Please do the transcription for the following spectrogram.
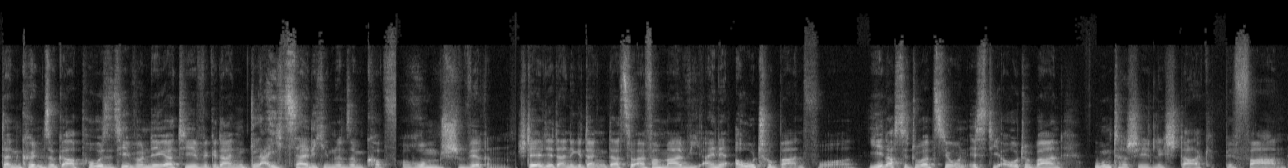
dann können sogar positive und negative Gedanken gleichzeitig in unserem Kopf rumschwirren. Stell dir deine Gedanken dazu einfach mal wie eine Autobahn vor. Je nach Situation ist die Autobahn unterschiedlich stark befahren.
